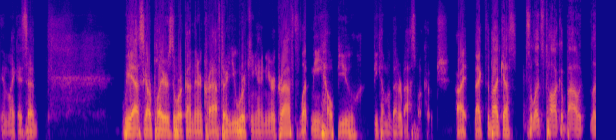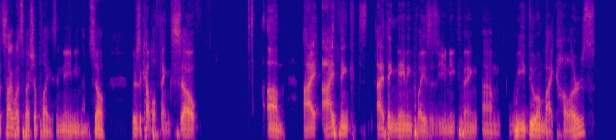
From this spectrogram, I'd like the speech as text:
and like I said, we ask our players to work on their craft. Are you working on your craft? Let me help you become a better basketball coach. All right, back to the podcast. so let's talk about let's talk about special plays and naming them so there's a couple things so um i i think i think naming plays is a unique thing um we do them by colors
